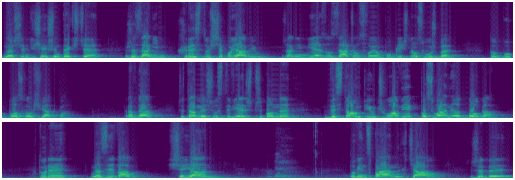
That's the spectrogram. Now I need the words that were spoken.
w naszym dzisiejszym tekście, że zanim Chrystus się pojawił, zanim Jezus zaczął swoją publiczną służbę, to Bóg posłał świadka. Prawda? Czytamy szósty wiersz, przypomnę. Wystąpił człowiek posłany od Boga, który nazywał się Jan. To więc Pan chciał, żeby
